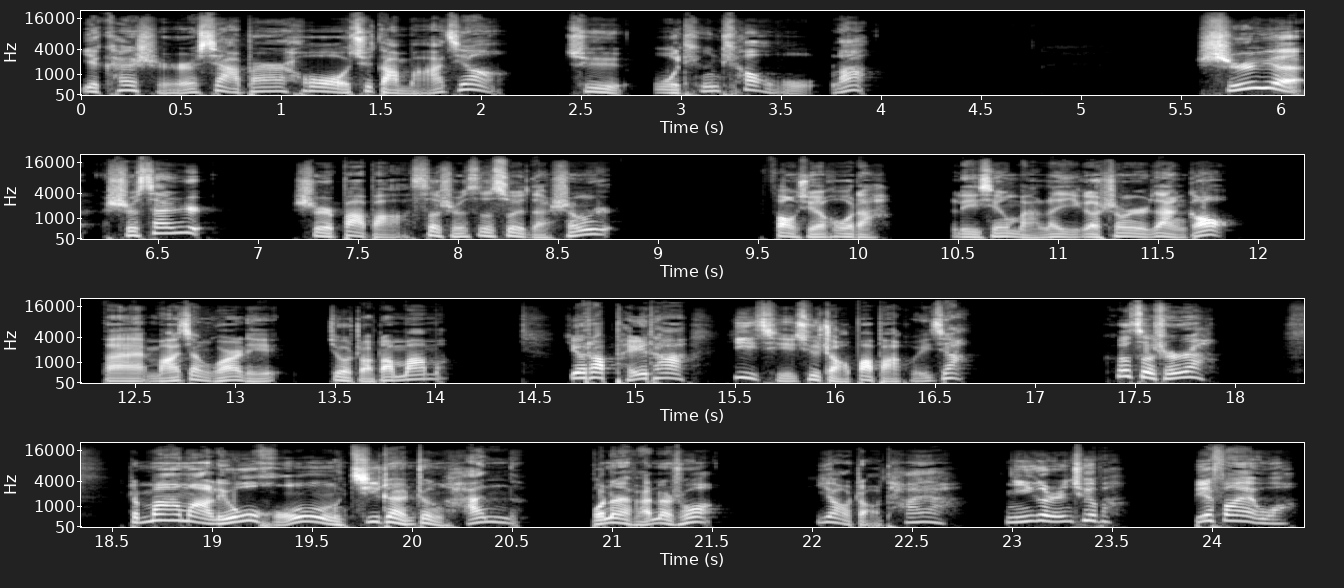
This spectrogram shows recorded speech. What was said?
也开始下班后去打麻将、去舞厅跳舞了。十月十三日是爸爸四十四岁的生日。放学后的李兴买了一个生日蛋糕，在麻将馆里就找到妈妈，要她陪他一起去找爸爸回家。可此时啊，这妈妈刘红激战正酣呢，不耐烦地说：“要找他呀，你一个人去吧，别妨碍我。”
